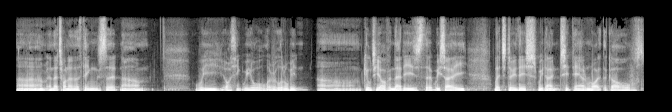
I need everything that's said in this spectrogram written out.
Um, and that's one of the things that um, we, I think we all are a little bit um, guilty of, and that is that we say, let's do this. We don't sit down and write the goals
